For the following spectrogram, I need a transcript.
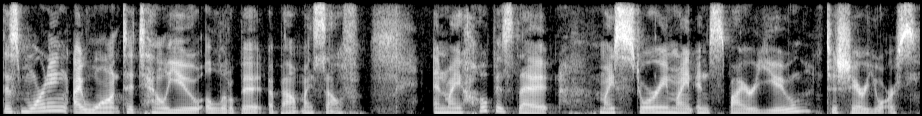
This morning, I want to tell you a little bit about myself. And my hope is that my story might inspire you to share yours.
